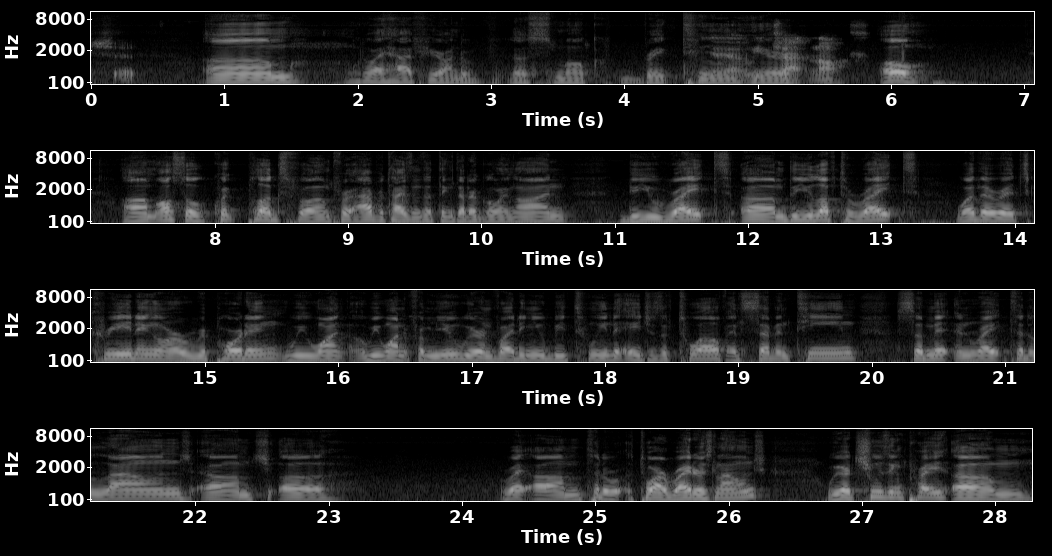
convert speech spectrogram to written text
shit. Um, what do I have here on the the smoke break tune Yeah, here? chatting off. Oh, um, also quick plugs for for advertisements and things that are going on. Do you write? Um, do you love to write? Whether it's creating or reporting, we want we want it from you. We're inviting you between the ages of 12 and 17. Submit and write to the lounge. Um, uh, right um, to the to our writers lounge. We are choosing price. Um,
